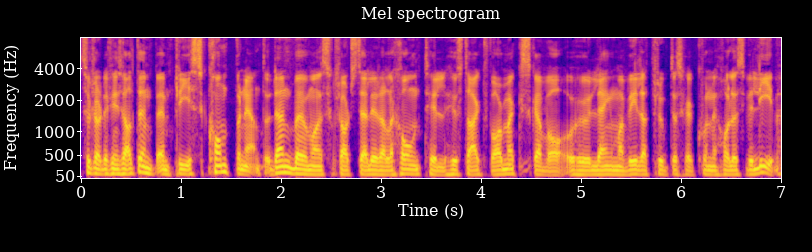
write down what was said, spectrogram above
Såklart, det finns alltid en, en priskomponent och den behöver man såklart ställa i relation till hur starkt varumärket ska vara och hur länge man vill att produkten ska kunna hållas vid liv.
